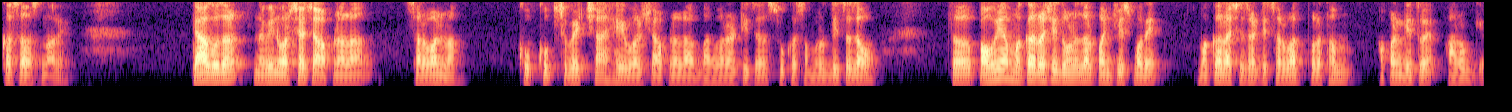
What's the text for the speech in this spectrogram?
कसं असणार आहे? त्या अगोदर नवीन वर्षाच्या आपणाला सर्वांना खूप खूप शुभेच्छा. हे वर्ष आपल्याला भरभराटीचं सुख समृद्धीचं जावं. तर पाहूया मकर राशी दोन हजार पंचवीसमध्ये. मकर राशीसाठी सर्वात प्रथम आपण घेतोय आरोग्य.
